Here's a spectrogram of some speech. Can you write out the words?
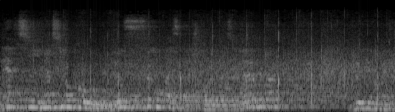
Merci, merci beaucoup. Le second passage pour le président. Venez vous mettre.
